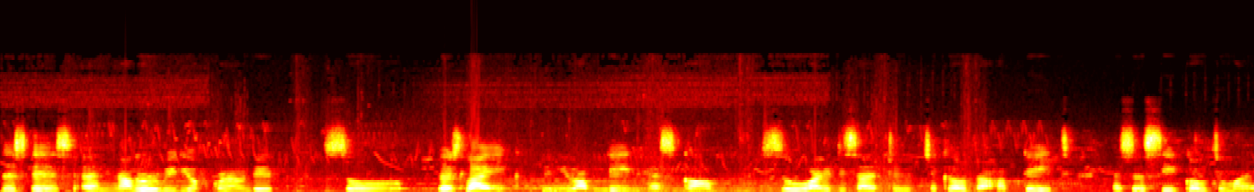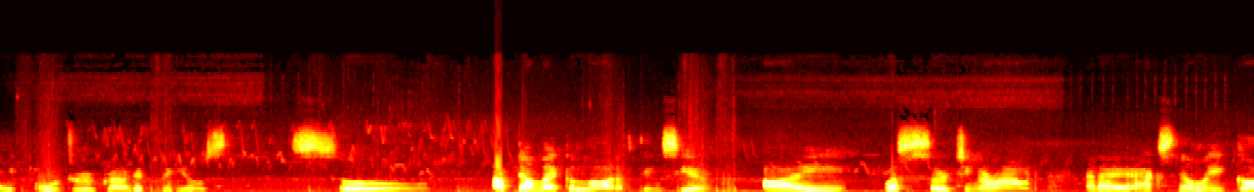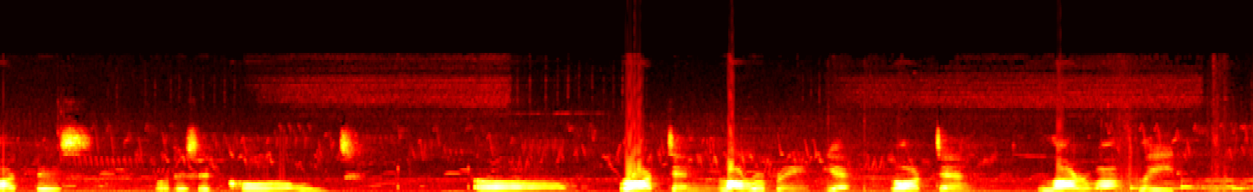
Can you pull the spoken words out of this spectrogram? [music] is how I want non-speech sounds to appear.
this is another video of grounded. So there's like a new update has come so i decided to check out the update as a sequel to my older grounded videos. So i've done like a lot of things here. I was searching around and i accidentally got this what is it called um, rotten larva blade. Yeah rotten larva blade.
